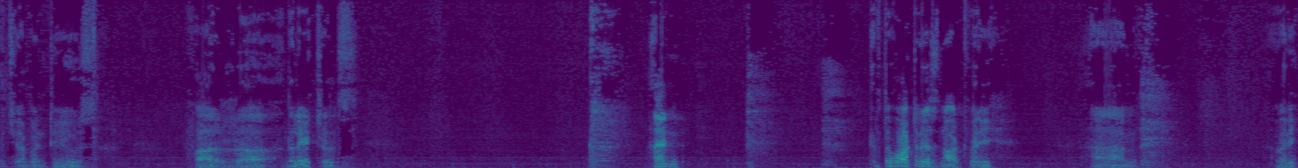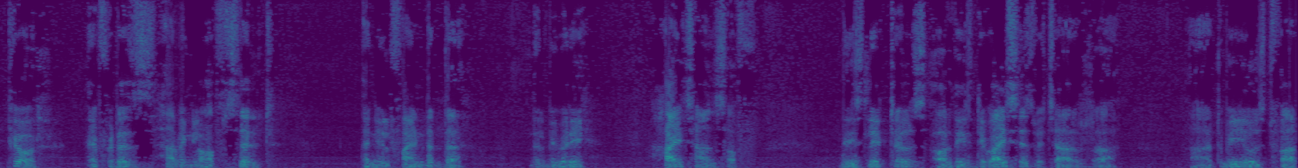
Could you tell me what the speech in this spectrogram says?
which you are going to use for uh, the laterals. And if the water is not very, um, very pure, if it is having lot of silt, then you will find that the, there will be very high chance of these laterals or these devices which are uh, uh, to be used for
